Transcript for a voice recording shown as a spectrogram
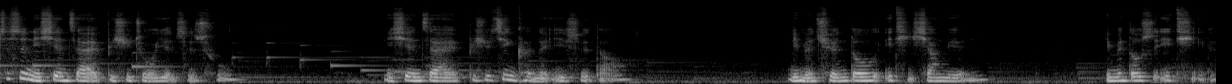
这是你现在必须着眼之处。你现在必须尽可能意识到，你们全都一体相连，你们都是一体的，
